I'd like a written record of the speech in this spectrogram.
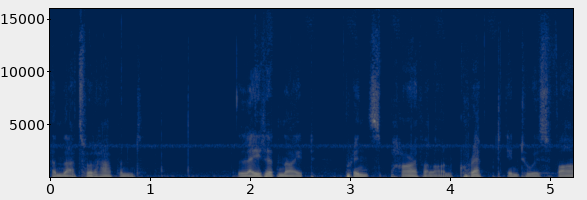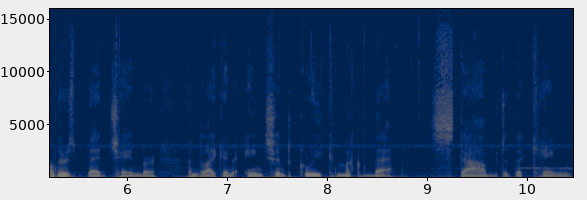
And that's what happened. Late at night, Prince Partholon crept into his father's bedchamber and, like an ancient Greek Macbeth, stabbed the king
